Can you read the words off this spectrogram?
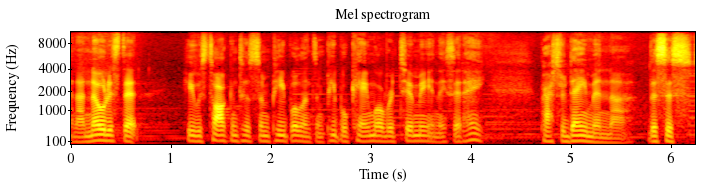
And I noticed that he was talking to some people, and some people came over to me and they said, Hey, Pastor Damon, uh, this is,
